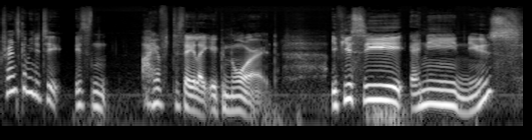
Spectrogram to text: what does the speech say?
trans community isn't I have to say like ignored. If you see any news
